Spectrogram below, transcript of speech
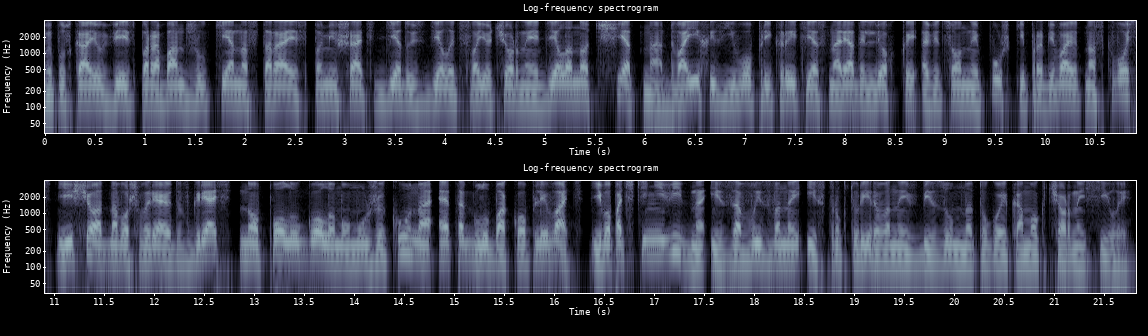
Выпускаю весь барабан Джукена, стараясь помешать деду сделать свое черное дело, но тщетно. Двоих из его прикрытия снаряды легкой авиационной пушки пробивают насквозь, еще одного швыряют в грязь, но полуголому мужику на это глубоко плевать. Его почти не видно из-за вызванной и структурированной в безумно тугой комок черной силы.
